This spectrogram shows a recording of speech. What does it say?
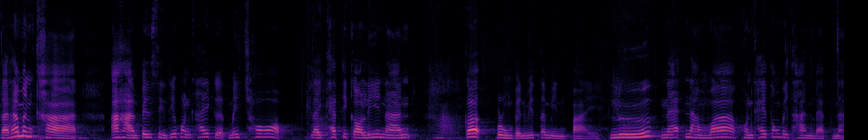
แต่ถ้ามันขาดอาหารเป็นสิ่งที่คนไข้เกิดไม่ชอบ ใน category นั้นค่ะก็ปรุงเป็นวิตามินไป หรือแนะนำว่าคนไข้ต้องไปทานแบบไหน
